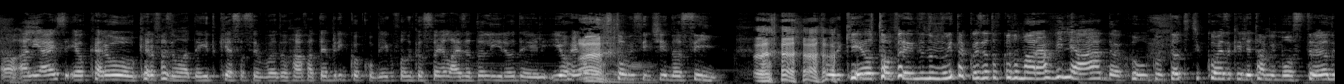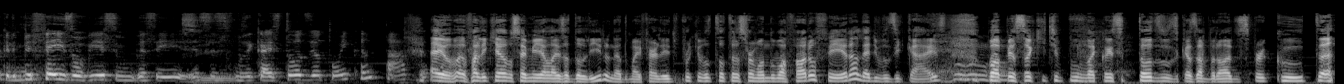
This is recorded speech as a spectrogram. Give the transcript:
Ó, aliás, eu quero, quero fazer um adendo que essa semana o Rafa até brincou comigo falando que eu sou a Eliza do Little dele. E eu realmente Ah. estou me sentindo assim. Porque eu tô aprendendo muita coisa, eu tô ficando maravilhada com, com tanto de coisa que ele tá me mostrando, que ele me fez ouvir esse, esse- esses musicais todos, eu tô encantada. É, eu, eu falei que você é meio Eliza Doliro, né, do My Fair Lady, porque eu tô transformando numa farofeira, né, de musicais, pra uma pessoa que, tipo, vai conhecer todas as músicas da Broadway, super culta.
